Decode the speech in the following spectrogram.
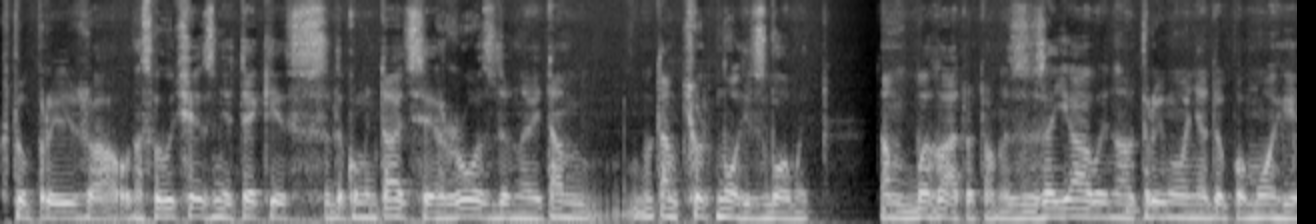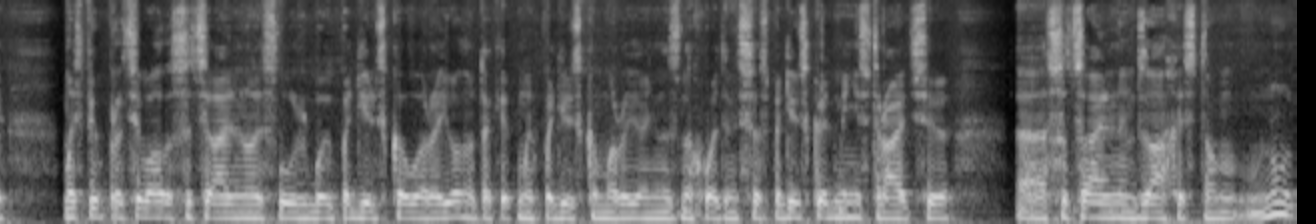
хто приїжджав. У нас величезні теки з документацією розданої, там, ну, там чорт ноги зломить. Там багато там, заяви на отримування допомоги. Ми співпрацювали з соціальною службою Подільського району, так як ми в Подільському районі не знаходимося, з Подільською адміністрацією, е, соціальним захистом. Ну,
